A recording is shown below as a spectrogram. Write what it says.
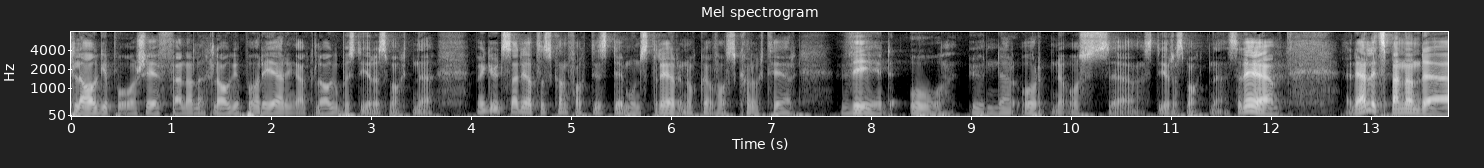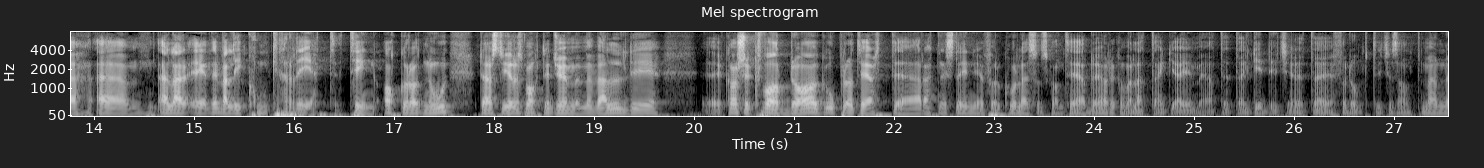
klage på sjefen, eller klage på regjeringa, klage på styresmaktene. Men Gud sier at vi kan faktisk demonstrere noe av hans karakter ved å underordne oss uh, styresmaktene. Så det, det, er litt spennende, uh, eller egentlig veldig konkret ting akkurat nå, der styresmaktene kommer med veldig Kanskje hver dag oppdaterte retningslinjer for hvordan vi skal håndtere det. Og det kan være lett tenke jeg med at dette gidder ikke, dette er for dumt. ikke sant? Men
